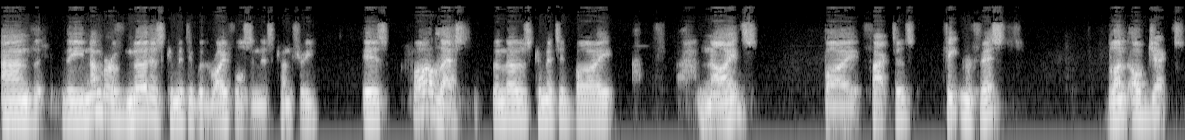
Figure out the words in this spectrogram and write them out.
and the number of murders committed with rifles in this country is far less than those committed by knives, by factors, feet and fists, blunt objects.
